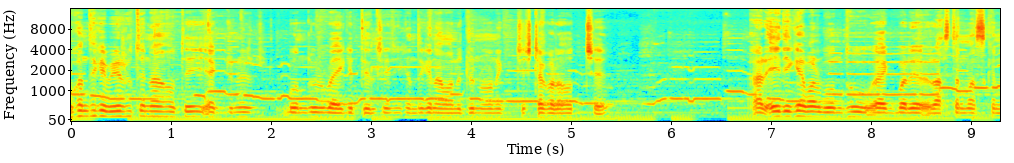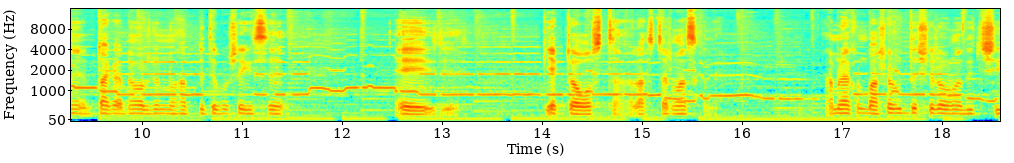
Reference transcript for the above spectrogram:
ওখান থেকে বের হতে না হতেই একজনের বন্ধুর বাইকের তেল শেষ সেখান থেকে নামানোর জন্য অনেক চেষ্টা করা হচ্ছে। আর এইদিকে আমার বন্ধু একবারে রাস্তার মাঝখানে টাকা নেওয়ার জন্য হাত পেতে বসে গেছে। এই যে, কি একটা অবস্থা, রাস্তার মাঝখানে। আমরা এখন বাসার উদ্দেশ্যে রওনা দিচ্ছি।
